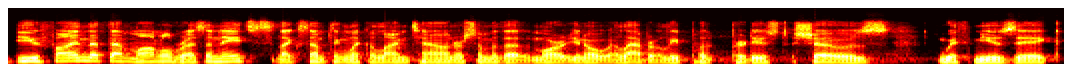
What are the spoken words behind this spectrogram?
do you find that that model resonates, like something like a Limetown or some of the more you know elaborately p- produced shows with music,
